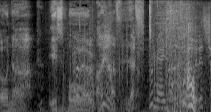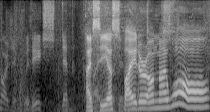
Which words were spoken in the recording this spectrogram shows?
Honor is all I have left. With each step, I see a spider on my wall.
